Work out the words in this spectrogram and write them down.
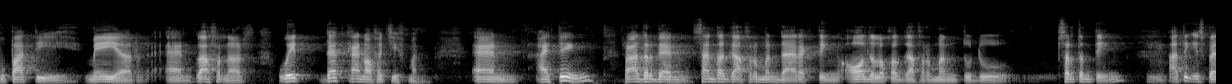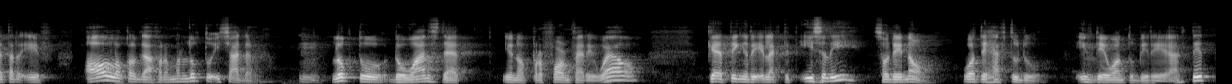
bupati, mayor, and governors with that kind of achievement. And I think rather than central government directing all the local government to do certain thing, hmm. I think it's better if all local government look to each other, hmm. look to the ones that you know perform very well, getting re-elected easily, so they know what they have to do. If hmm. they want to be re-elected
